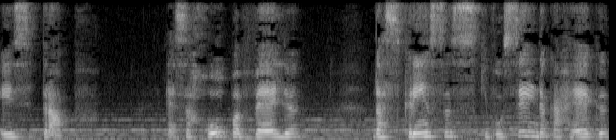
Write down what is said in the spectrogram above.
esse trapo, essa roupa velha das crenças que você ainda carrega,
